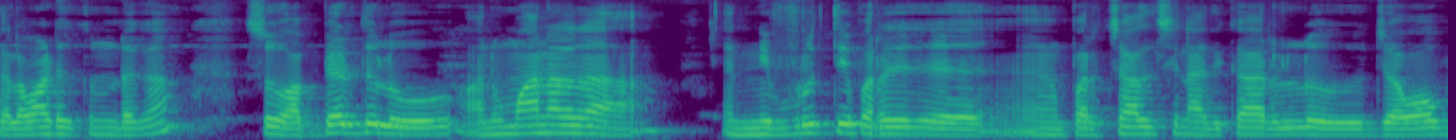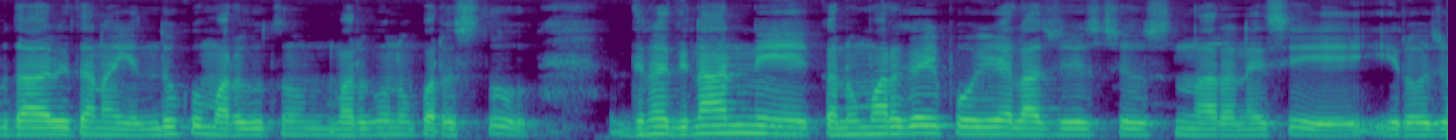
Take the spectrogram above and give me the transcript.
తెలబాటుతుండగా సో అభ్యర్థులు అనుమానాల నివృత్తి పర పరచాల్సిన అధికారులు జవాబుదారీతన ఎందుకు మరుగుతు మరుగును పరుస్తూ దినదినాన్ని కనుమరుగైపోయేలా చే చూస్తున్నారనేసి ఈరోజు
